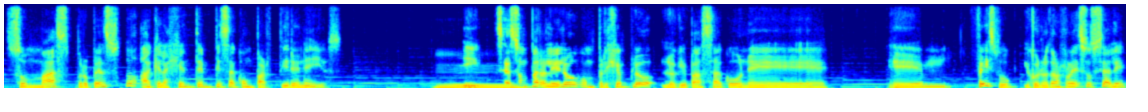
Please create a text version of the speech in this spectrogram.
son más propensos a que la gente empiece a compartir en ellos. Y se hace un mm. paralelo con, por ejemplo, lo que pasa con eh, Em, Facebook y con otras redes sociales,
